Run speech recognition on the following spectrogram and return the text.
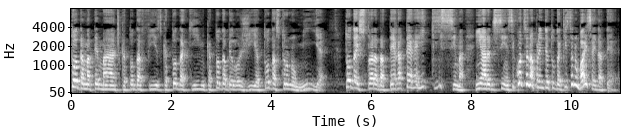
Toda a matemática, toda a física, toda a química, toda a biologia, toda a astronomia, toda a história da Terra. A Terra é riquíssima em área de ciência. Enquanto você não aprender tudo aqui, você não vai sair da Terra.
